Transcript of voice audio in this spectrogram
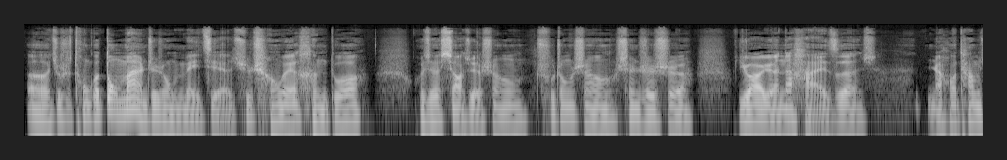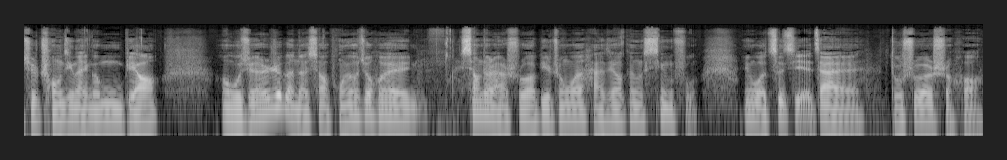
呃，就是通过动漫这种媒介去成为很多，我觉得小学生、初中生，甚至是幼儿园的孩子，然后他们去憧憬的一个目标。我觉得日本的小朋友就会相对来说比中国的孩子要更幸福，因为我自己在读书的时候，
